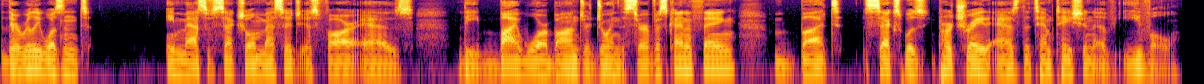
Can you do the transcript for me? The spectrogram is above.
there really wasn't a massive sexual message as far as the buy war bonds or join the service kind of thing, but sex was portrayed as the temptation of evil.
